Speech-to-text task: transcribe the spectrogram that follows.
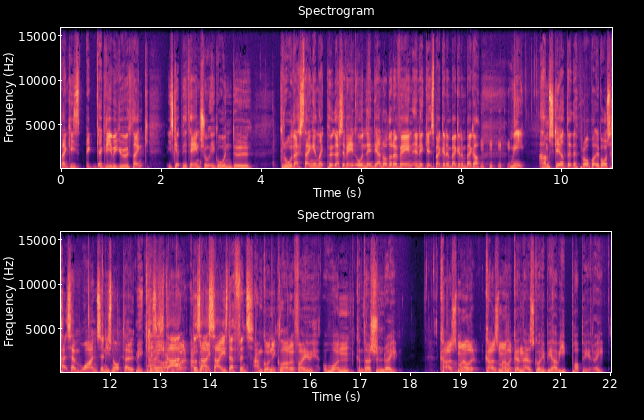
Think he's. I agree with you. Think he's got potential to go and do. Grow this thing and like put this event on, then do another event, and it gets bigger and bigger and bigger. Mate, I'm scared that the property boss hits him once and he's knocked out. Because he's I'm that. going- I'm there's that to- size difference. I'm going to clarify one condition, right? Kaz, Mil- Kaz Milligan is going to be a wee puppy, right?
